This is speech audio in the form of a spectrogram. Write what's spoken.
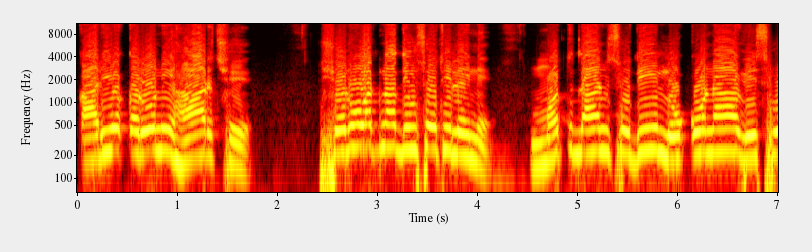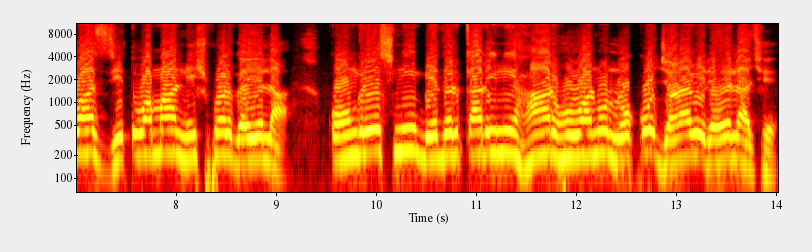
કાર્યકરોની હાર છે. શરૂઆતના દિવસોથી લઈને મતદાન સુધી લોકોના વિશ્વાસ જીતવામાં નિષ્ફળ ગયેલા કોંગ્રેસની બેદરકારીની હાર હોવાનું લોકો જણાવી રહેલા છે.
